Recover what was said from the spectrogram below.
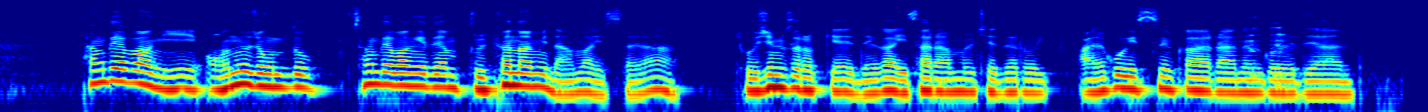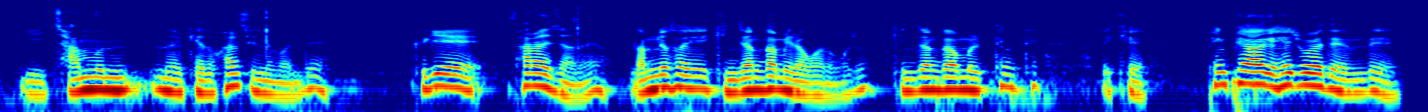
상대방이 어느 정도 상대방에 대한 불편함이 남아 있어야 조심스럽게 내가 이 사람을 제대로 알고 있을까라는 거에 대한 이 자문을 계속 할 수 있는 건데 그게 사라지잖아요. 남녀 사이의 긴장감이라고 하는 거죠. 긴장감을 탱탱 이렇게 팽팽하게 해줘야 되는데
